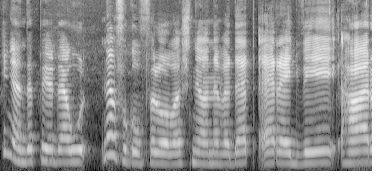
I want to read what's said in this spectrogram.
Igen, de például nem fogom felolvasni a nevedet, R1V3,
